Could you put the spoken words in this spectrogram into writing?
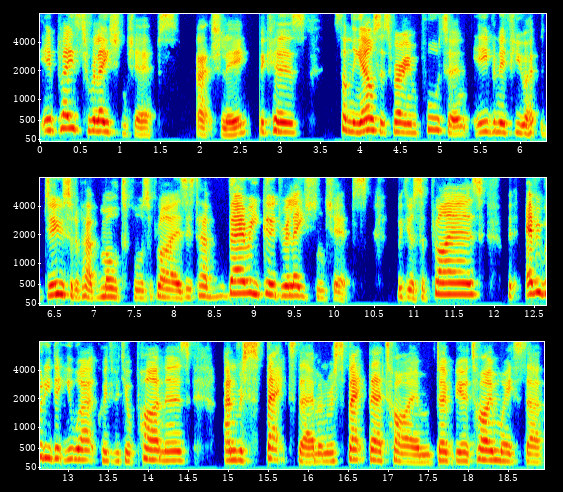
It plays to relationships, actually, because something else that's very important, even if you do sort of have multiple suppliers, is to have very good relationships with your suppliers, with everybody that you work with, with your partners, and respect them and respect their time. Don't be a time waster.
